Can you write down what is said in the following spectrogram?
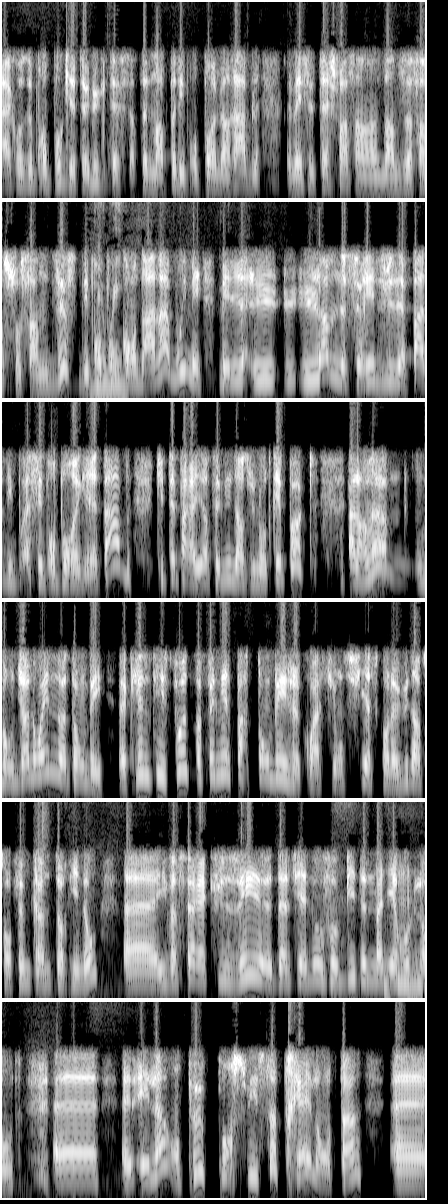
à cause de propos qu'il a tenus, qui étaient certainement pas des propos honorables, mais c'était, je pense, en, 1970, des propos condamnables, oui, mais, mais l'homme ne se réduisait pas à, ses propos regrettables, qui étaient par ailleurs tenus dans une autre époque. Alors là, bon, John Wayne va tomber. Euh, Clint Eastwood va finir par tomber, je crois, si on se fie à ce qu'on a vu dans son film Gran Torino. Euh, il va se faire accuser euh, d'asianophobie d'une manière ou de mhm. l'autre. Euh, et là, on peut poursuivre ça très longtemps. Euh,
